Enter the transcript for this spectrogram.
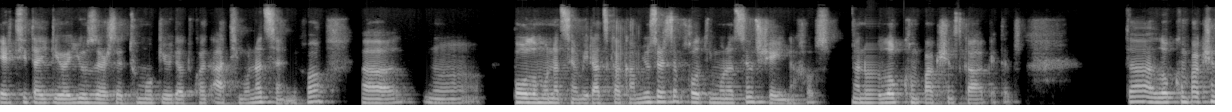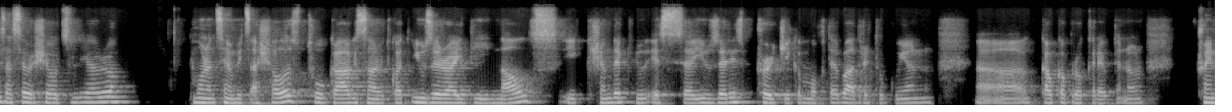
ერთი და იგივე user-ზე თუ მოგივიდა თქვათ 10 მონაცემი, ხო? აა ბოლო მონაცემი რაც გაქვს ამ user-ზე მხოლოდ იმ მონაცემს შეინახავს. ანუ log compactions გააკეთებს. და log compactions ასევე შეუძლია რომ მონაცემები წაშალოს თუ გააგზავნო თქვა user ID nulls, იქ შემდეგ ეს user-ის purge მოხდება ადრე თუ გვიან ბროკერებთან. ანუ ჩვენ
